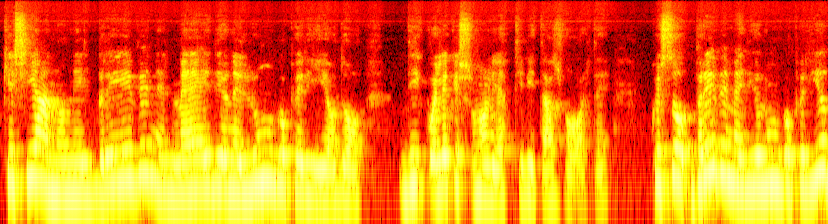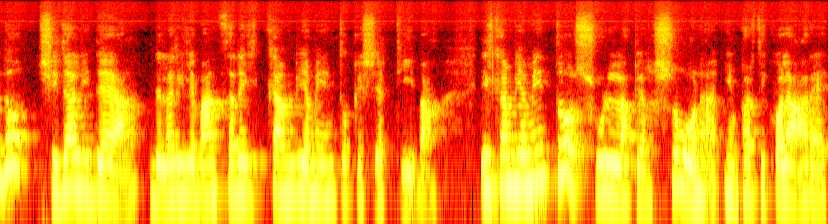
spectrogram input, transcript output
che si hanno nel breve, nel medio nel lungo periodo di quelle che sono le attività svolte. Questo breve, medio, lungo periodo ci dà l'idea della rilevanza del cambiamento che si attiva, il cambiamento sulla persona in particolare,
